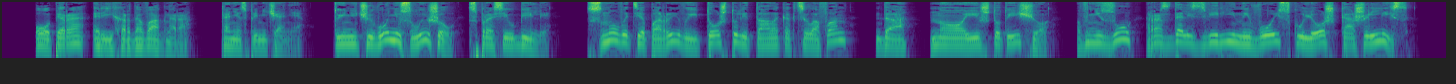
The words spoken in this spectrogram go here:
Опера Рихарда Вагнера. Конец примечания. «Ты ничего не слышал?» — спросил Билли. «Снова те порывы и то, что летало, как целлофан? Да, но и что-то еще. Внизу раздались звериный вой, скулеж, кашель лис.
